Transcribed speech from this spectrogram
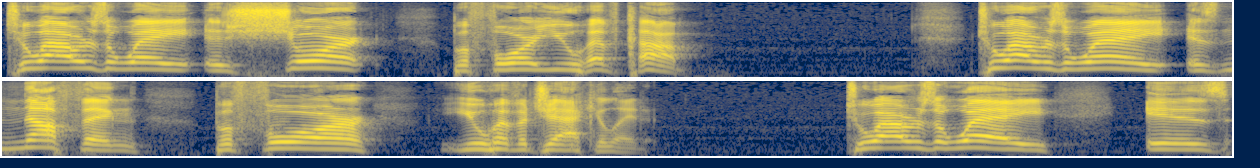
two hours away is short before you have come. Two hours away is nothing before you have ejaculated. Two hours away is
